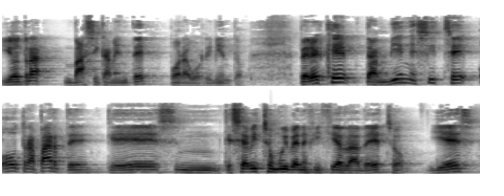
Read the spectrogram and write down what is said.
y otras básicamente por aburrimiento. Pero es que también existe otra parte que es, mm, que se ha visto muy beneficiada de esto y es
